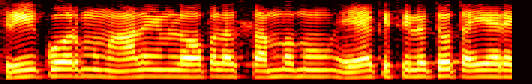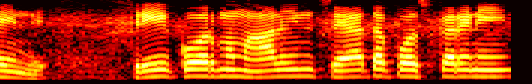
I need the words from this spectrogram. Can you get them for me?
శ్రీకూర్మం ఆలయం లోపల స్తంభము ఏకశిలతో తయారైంది. శ్రీకూర్మం ఆలయం శ్వేత పుష్కరిణి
